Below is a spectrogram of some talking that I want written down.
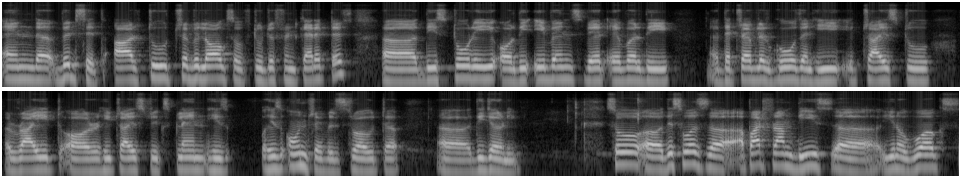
and uh, Widsith are two travelogues of two different characters. Uh, the story or the events wherever the uh, the traveler goes and he tries to write or he tries to explain his his own travels throughout uh, uh, the journey so uh, this was apart from these you know works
